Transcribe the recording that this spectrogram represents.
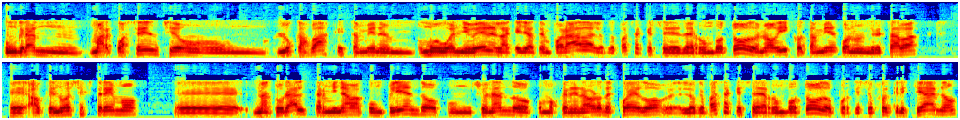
un gran Marco Asensio, un Lucas Vázquez también en muy buen nivel en aquella temporada. Lo que pasa es que se derrumbó todo, ¿no? Isco también cuando ingresaba, eh, aunque no es extremo, eh, natural, terminaba cumpliendo, funcionando como generador de juego. Lo que pasa es que se derrumbó todo porque se fue Cristiano,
